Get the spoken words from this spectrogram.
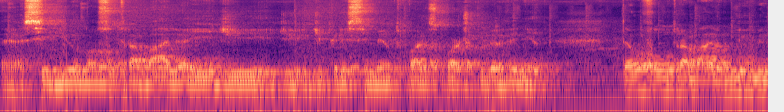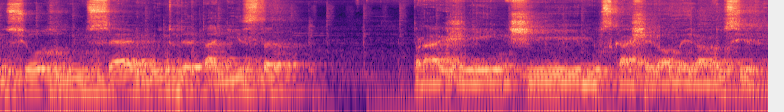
é, seguir o nosso trabalho aí de, de, de crescimento para o Esporte Clube Avenida. Então foi um trabalho muito minucioso, muito sério, muito detalhista para a gente buscar chegar ao melhor possível.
